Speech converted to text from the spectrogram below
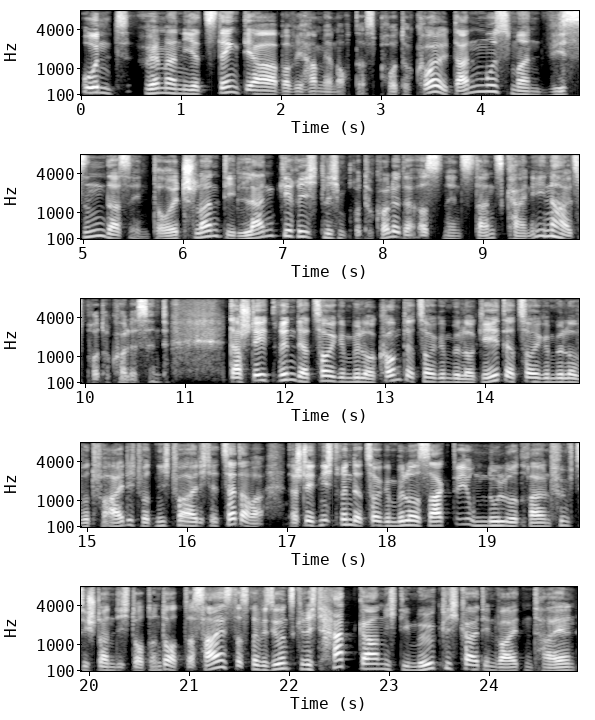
Und wenn man jetzt denkt, ja, aber wir haben ja noch das Protokoll, dann muss man wissen, dass in Deutschland die landgerichtlichen Protokolle der ersten Instanz keine Inhaltsprotokolle sind. Da steht drin, der Zeuge Müller kommt, der Zeuge Müller geht, der Zeuge Müller wird vereidigt, wird nicht vereidigt, etc. Da steht nicht drin, der Zeuge Müller sagt, um 0.53 Uhr stand ich dort und dort. Das heißt, das Revisionsgericht hat gar nicht die Möglichkeit, in weiten Teilen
